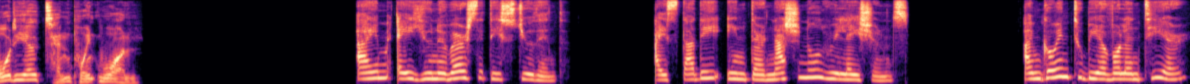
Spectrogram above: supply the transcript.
Audio 10.1 I'm a university student. I study international relations. I'm going to be a volunteer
